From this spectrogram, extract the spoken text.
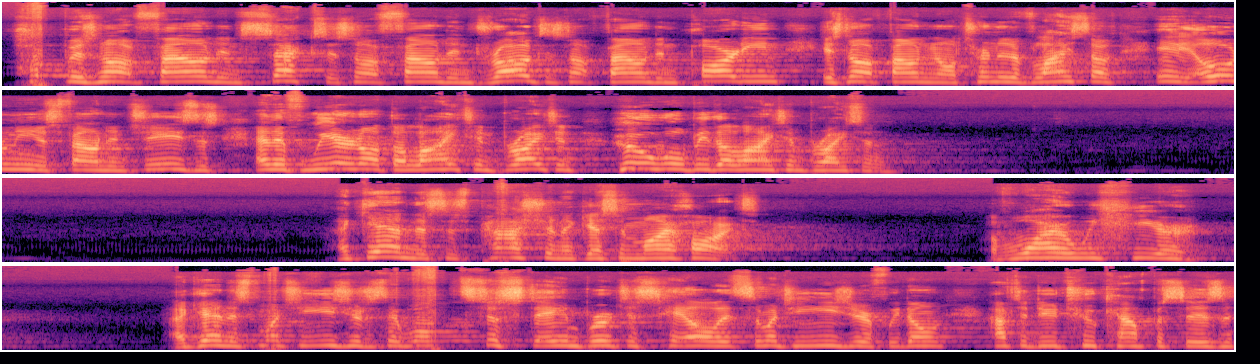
Hope is not found in sex. It's not found in drugs. It's not found in partying. It's not found in alternative lifestyles. It only is found in Jesus. And if we are not the light in Brighton, who will be the light in Brighton? Again, this is passion, I guess, in my heart of why are we here? Again, it's much easier to say, well, let's just stay in Burgess Hill. It's so much easier if we don't have to do two campuses.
